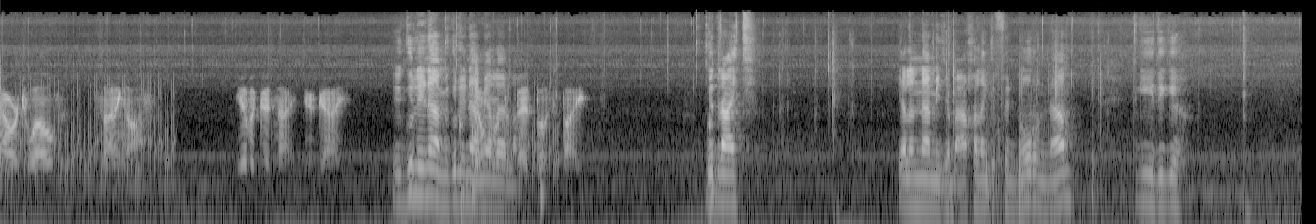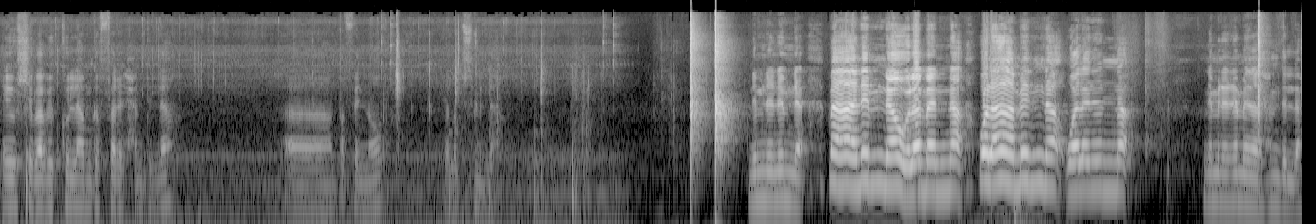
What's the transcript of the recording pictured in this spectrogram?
Tower 12, signing off. You have a good night, new guy. يقول لي نام يقول لي نام يلا يلا. good night يلا ننام يا جماعة خلينا نقفل النور وننام دقيقة دقيقة. أيوه الشبابيك كلها مقفلة الحمد لله آه نطفي النور. يلا بسم الله. نمنا نمنا. ما نمنا ولا منا ولا منا ولا نمنا. نمنا نمنا الحمد لله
